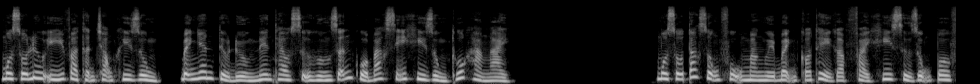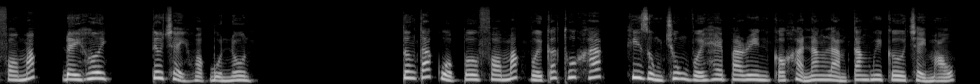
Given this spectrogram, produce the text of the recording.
Một số lưu ý và thận trọng khi dùng, bệnh nhân tiểu đường nên theo sự hướng dẫn của bác sĩ khi dùng thuốc hàng ngày. Một số tác dụng phụ mà người bệnh có thể gặp phải khi sử dụng Performax, đầy hơi, tiêu chảy hoặc buồn nôn. Tương tác của Performax với các thuốc khác khi dùng chung với heparin có khả năng làm tăng nguy cơ chảy máu.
